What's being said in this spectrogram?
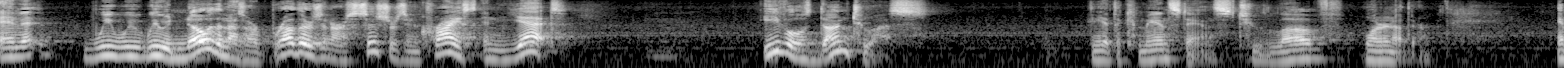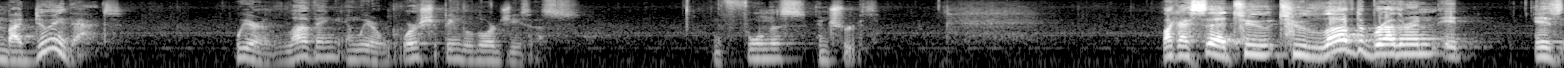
and we, we, we would know them as our brothers and our sisters in Christ, and yet evil is done to us. And yet the command stands to love one another. And by doing that, we are loving and we are worshiping the Lord Jesus in fullness and truth. Like I said, to, to love the brethren, it is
